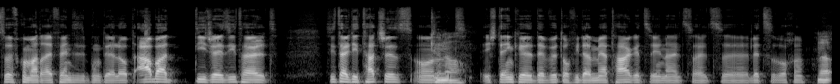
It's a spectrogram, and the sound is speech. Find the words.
12,3 Fantasy-Punkte erlaubt. Aber DJ sieht halt, sieht halt die Touches und Genau. ich denke, der wird auch wieder mehr Targets sehen als, als äh, letzte Woche. Ja.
